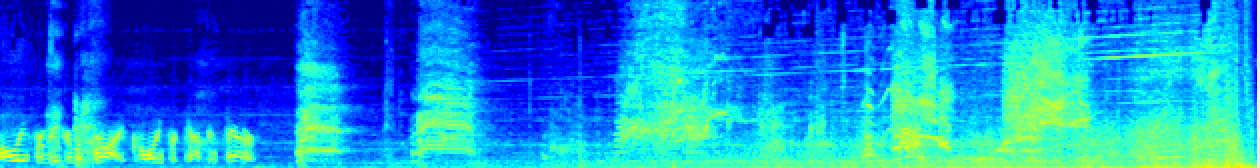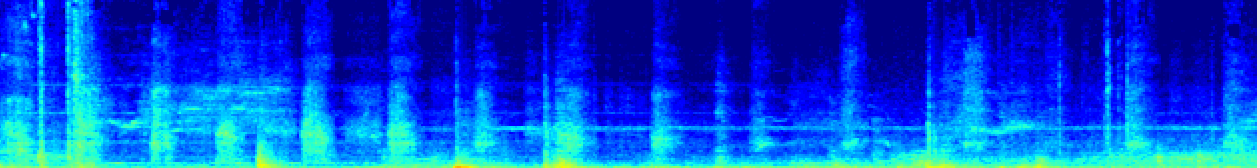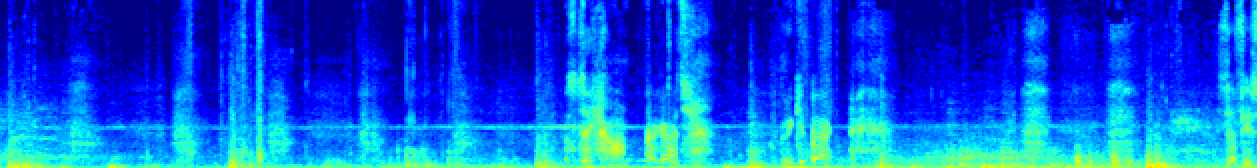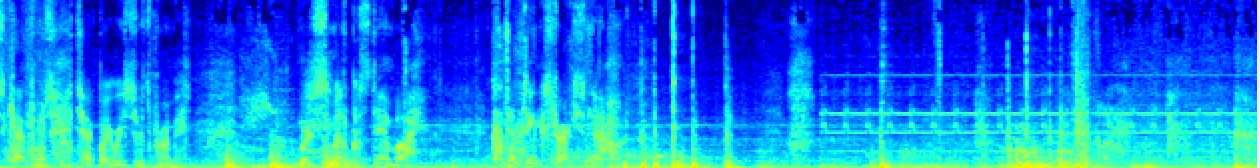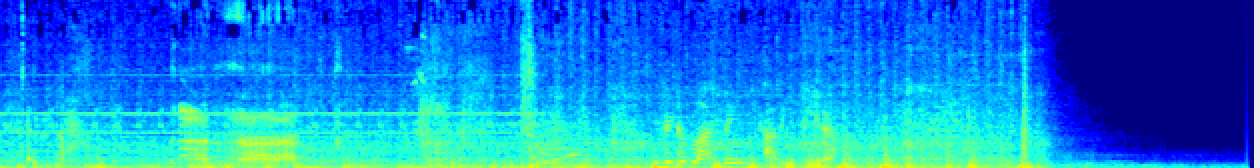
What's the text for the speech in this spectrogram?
calling for Major McBride, calling for Captain Tanner. I got you. Let me get back. Cepheus, captain was attacked by a research primate. Emergency medical standby. Attempting extraction now. Jacob Lasting, having Peter.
